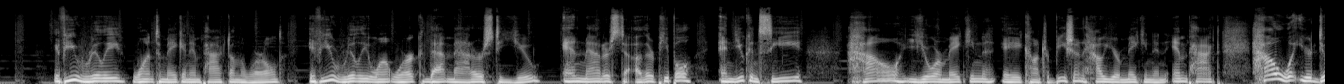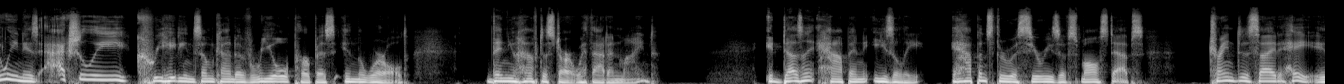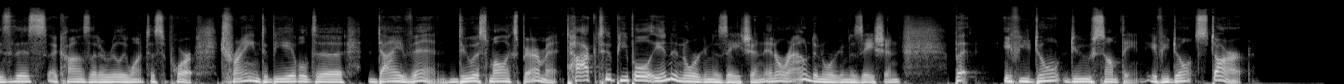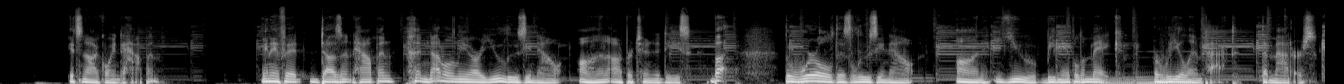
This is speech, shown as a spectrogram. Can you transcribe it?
If you really want to make an impact on the world, if you really want work that matters to you and matters to other people, and you can see how you're making a contribution, how you're making an impact, how what you're doing is actually creating some kind of real purpose in the world, then you have to start with that in mind. It doesn't happen easily. It happens through a series of small steps. Trying to decide, hey, is this a cause that I really want to support? Trying to be able to dive in, do a small experiment, talk to people in an organization and around an organization. But if you don't do something, if you don't start, it's not going to happen. And if it doesn't happen, not only are you losing out on opportunities, but the world is losing out on you being able to make a real impact that matters.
